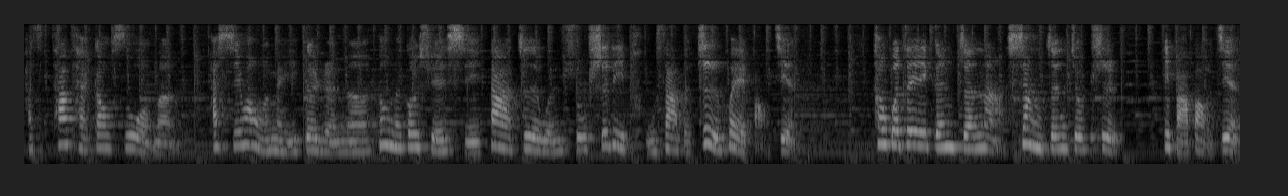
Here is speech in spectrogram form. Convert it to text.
他他才告诉我们，他希望我们每一个人呢都能够学习大智文殊师利菩萨的智慧宝剑，透过这一根针啊，象征就是一把宝剑。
